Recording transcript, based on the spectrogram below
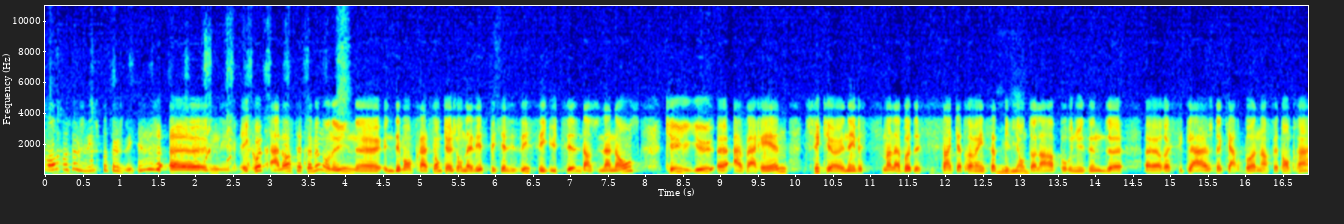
non, c'est pas ça que je dis, c'est pas ça que je dis. Euh, écoute, alors cette semaine, on a eu une, une démonstration qu'un journaliste spécialisé, c'est utile dans une annonce qui a eu lieu euh, à Varennes. Tu sais qu'il y a un investissement là-bas de 687 mmh. millions de dollars pour une usine de euh, recyclage de carbone. En fait, on prend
